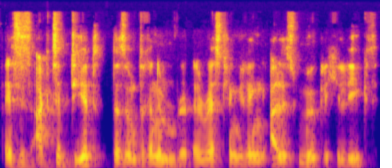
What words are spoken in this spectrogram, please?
es ist akzeptiert, dass unter einem Wrestlingring alles Mögliche liegt,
